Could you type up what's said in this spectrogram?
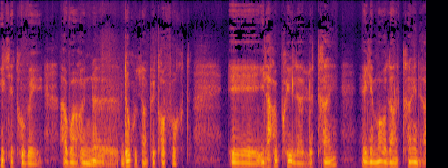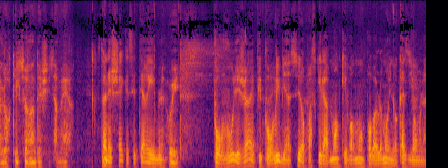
il s'est trouvé avoir une euh, dose un peu trop forte. Et il a repris le, train et il est mort dans le train alors qu'il se rendait chez sa mère. C'est un échec et c'est terrible. Oui. Pour vous déjà et puis pour lui bien sûr parce qu'il a manqué vraiment probablement une occasion là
